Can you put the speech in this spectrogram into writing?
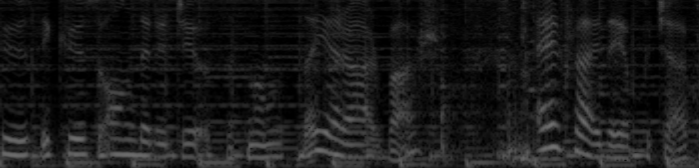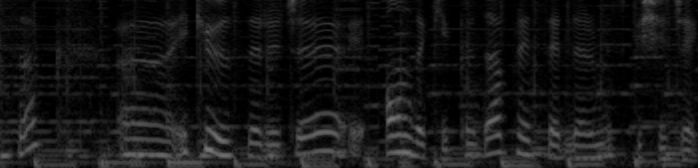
200-210 derece ısıtmamızda yarar var. Airfry'de yapacaksak e, 200 derece 10 dakikada pretzellerimiz pişecek.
